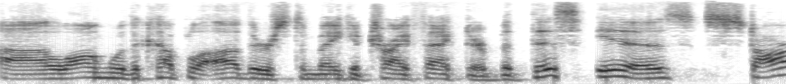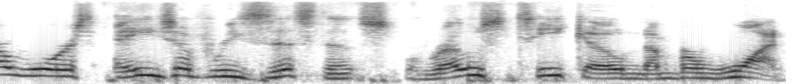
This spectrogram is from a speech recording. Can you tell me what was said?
uh, along with a couple of others, to make a trifecta. But this is Star Wars: Age of Resistance Rose Tico number one,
